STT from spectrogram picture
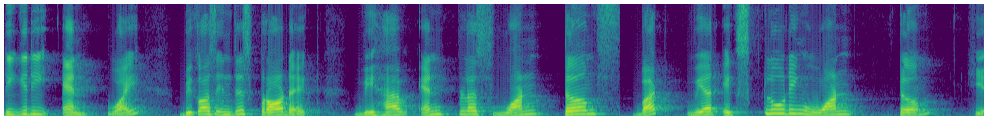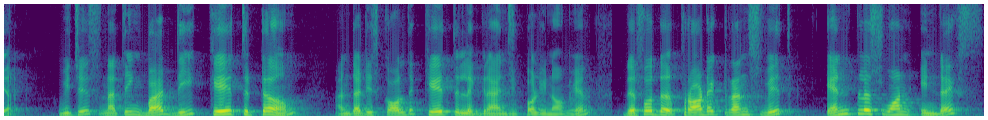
degree n. Why? Because in this product we have n plus 1 terms, but we are excluding one term here which is nothing but the kth term and that is called the kth Lagrange polynomial. Therefore, the product runs with n plus 1 index,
